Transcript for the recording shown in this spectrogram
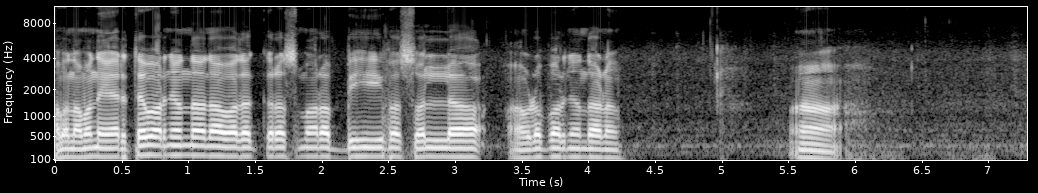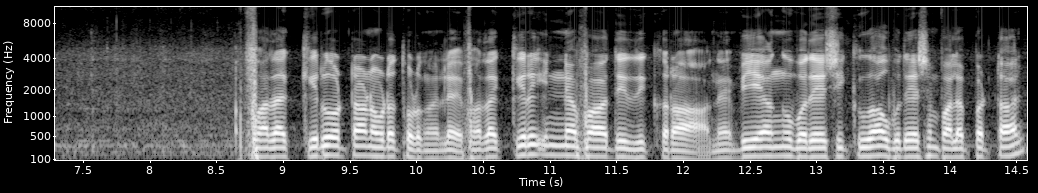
അപ്പോൾ നമ്മൾ നേരത്തെ പറഞ്ഞെന്താണ് വദക്കർ റസ്മ റബ്ബിഹി ഫസ്വല്ല അവിടെ പറഞ്ഞെന്താണ് ആ ഫതക്കിർ തൊട്ടാണ് ഇവിടെ തുടങ്ങുന്നത് അല്ലേ? ഫതക്കിർ ഇന്ന ഫാതി ദിക്ര നബി അങ്ങ് ഉപദേശിക്കുക. ഉപദേശം ഫലപ്പെട്ടാൽ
